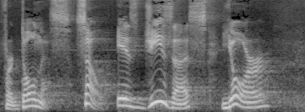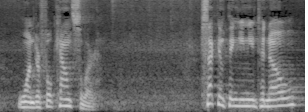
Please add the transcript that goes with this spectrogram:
for dullness. So, is Jesus your wonderful counselor? Second thing you need to know,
